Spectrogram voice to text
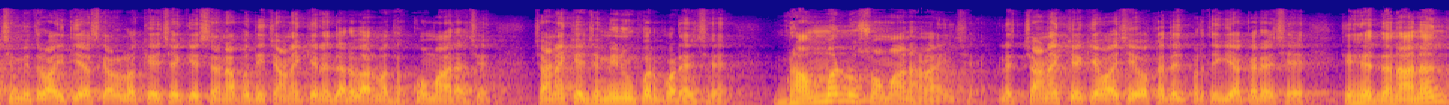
છે મિત્રો, ઇતિહાસકારો લખે છે કે સેનાપતિ ચાણક્યને દરબારમાં ધક્કો મારે છે, ચાણક્ય જમીન ઉપર પડે છે, બ્રાહ્મણનું સોમાન હણાય છે. એટલે ચાણક્ય કહેવાય છે, એ વખતે જ પ્રતિજ્ઞા કરે છે કે હે ધનાનંદ,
